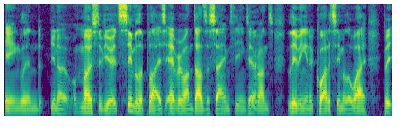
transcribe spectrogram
England, you know, most of you, it's similar place. Everyone does the same things. Yeah. Everyone's living in a quite a similar way. But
